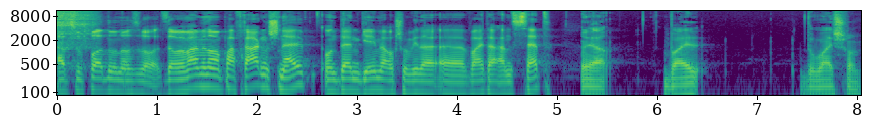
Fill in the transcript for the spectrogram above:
Ab sofort nur noch so. So, dann machen wir noch ein paar Fragen schnell und dann gehen wir auch schon wieder äh, weiter ans Set. ja, weil du weißt schon,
